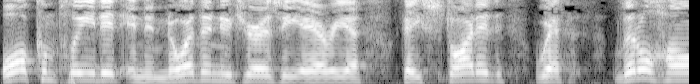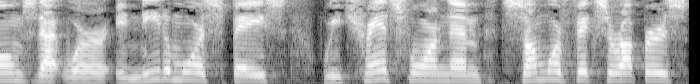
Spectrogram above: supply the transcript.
all completed in the northern New Jersey area. They started with little homes that were in need of more space. We transformed them. Some were fixer-uppers.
